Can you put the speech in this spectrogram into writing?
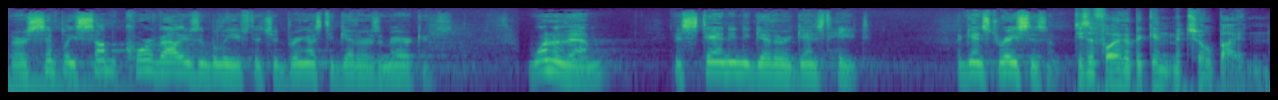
There are simply some core values and beliefs that should bring us together as Americans. One of them is standing together against hate, against racism. Diese Folge beginnt mit Joe Biden.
